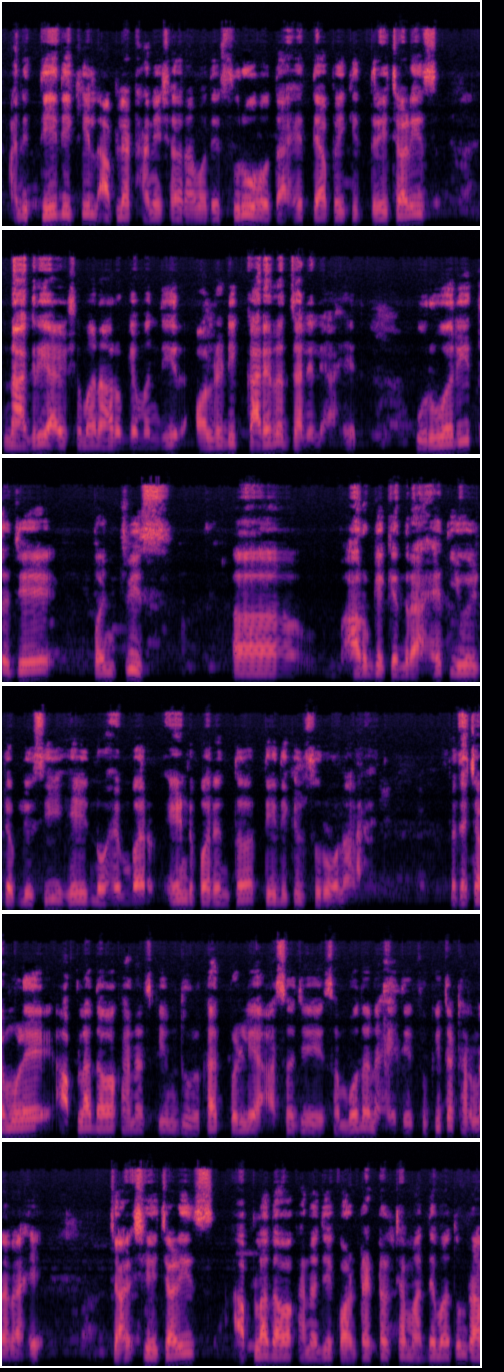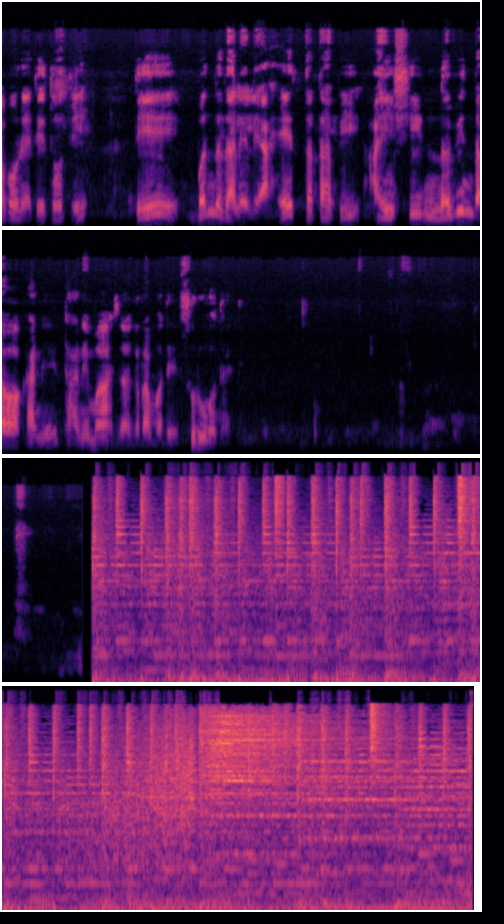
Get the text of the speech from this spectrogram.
आणि ते देखील आपल्या ठाणे शहरामध्ये सुरू होत आहेत. त्यापैकी त्रेचाळीस नागरी आयुष्यमान आरोग्य मंदिर ऑलरेडी कार्यरत झालेले आहेत. उर्वरित जे पंचवीस आरोग्य केंद्र आहेत यू डब्ल्यू सी हे नोव्हेंबर एंड पर्यंत ते देखील सुरू होणार आहेत. तर त्याच्यामुळे आपला दवाखाना स्कीम धुळखात पडली असं जे संबोधन आहे ते चुकीचं ठरणार आहे. चा शेहेचाळीस आपला दवाखाना जे कॉन्ट्रॅक्टरच्या माध्यमातून राबवण्यात येत होते ते बंद झालेले आहेत. तथापि ऐंशी नवीन दवाखाने ठाणे महानगरामध्ये सुरू होत आहेत.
